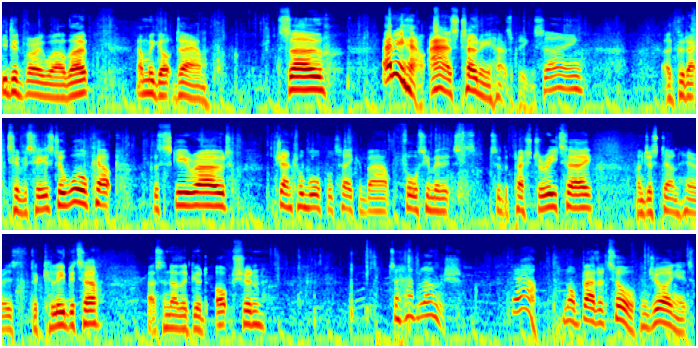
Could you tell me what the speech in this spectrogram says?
you did very well though, and we got down. So, anyhow, as Tony has been saying, a good activity is to walk up the ski road. Gentle walk will take about 40 minutes to the Peshterite, and just down here is the Calibita. That's another good option to have lunch. Yeah, not bad at all. Enjoying it.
